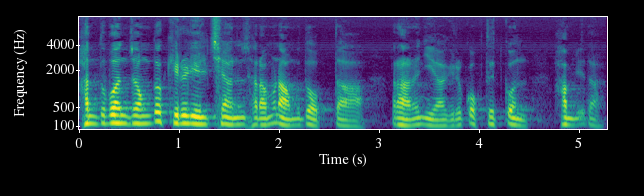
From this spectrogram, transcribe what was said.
한두 번 정도 길을 잃지 않은 사람은 아무도 없다라는 이야기를 꼭 듣곤 합니다.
